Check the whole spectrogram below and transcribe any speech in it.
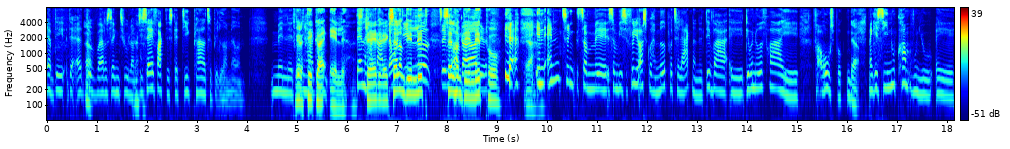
Jamen, det, det, er, det Ja. var der slet ingen tvivl om. De sagde faktisk, at de ikke plejede at tage billeder af maden. Men øh, Ved den det gør gang, alle. Den Stadigvæk. gang, selvom de det er lidt, selvom det er lidt det. på... Ja. Ja. ja. En anden ting, som, øh, som vi selvfølgelig også skulle have med på tallerkenerne, det var, øh, det var noget fra, øh, fra Aarhusbugten. Ja. Man kan sige, nu kom hun jo øh,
